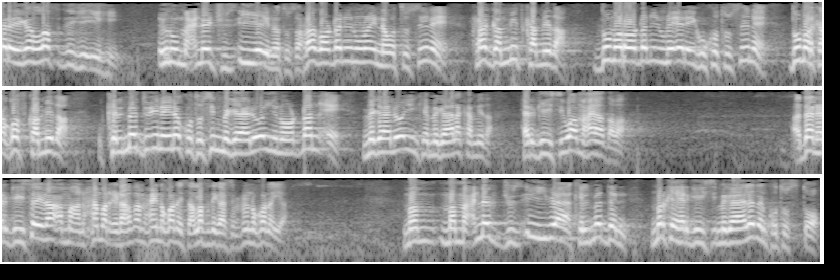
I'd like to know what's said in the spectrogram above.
ereygan lafdiga ihi inuu macno juz-iya ina tuso rag oo dhan inuuna ina tusine ragga mid kamida dumar oo dhan inuuna ereygu ku tusine dumarka qof kamida kelmaddu inayna ku tusin magaalooyin oo dhan e magaalooyinka magaalo kamida hargeysi waa maxay haddaba? Haddaan hargeysa idhaa ama aan xamar idhaahda maxay noqonaysaa? Lafdigaasi muxuu noqonaya ma ma macno juz-iyiba kelmaddan markay hargeysi magaaladan ku tusto.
